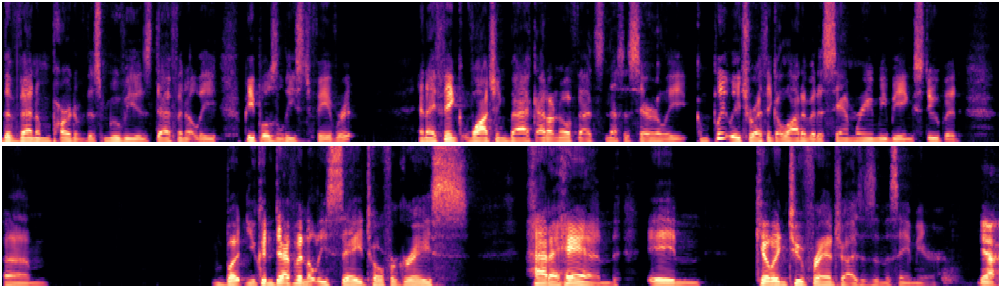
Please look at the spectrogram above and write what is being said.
the Venom part of this movie is definitely people's least favorite. And I think watching back, I don't know if that's necessarily completely true. I think a lot of it is Sam Raimi being stupid. Um, but you can definitely say Topher Grace had a hand in killing two franchises in the same year. Yeah.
